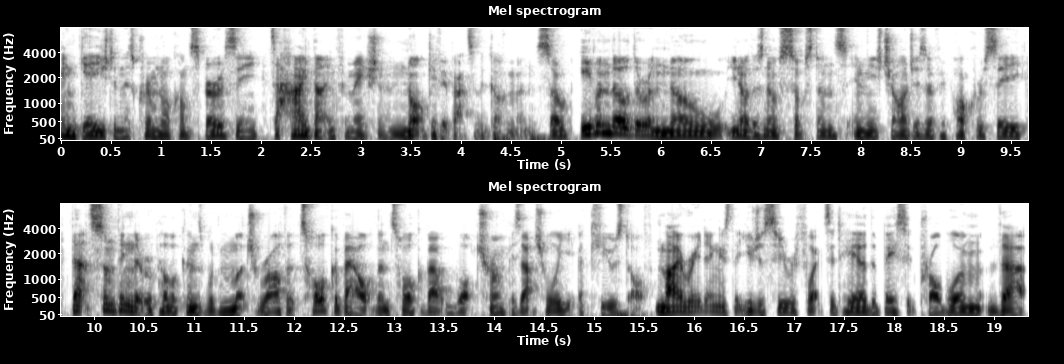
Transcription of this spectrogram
engaged in this criminal conspiracy to hide that information and not give it back to the government. So even though there are no, you know, there's no substance in these charges of hypocrisy, that's something that Republicans would much rather talk about than talk about what Trump is actually accused of. My reading is that you just see reflected here the basic problem that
